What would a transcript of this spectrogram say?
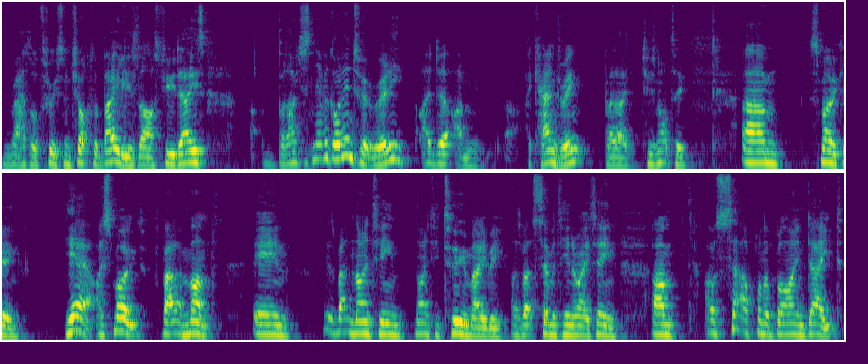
rattled through some chocolate Baileys last few days, but I just never got into it, really. I, do, I'm, I can drink, but I choose not to. Um, smoking. Yeah, I smoked for about a month in, it was about 1992 maybe. I was about 17 or 18. Um, I was set up on a blind date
